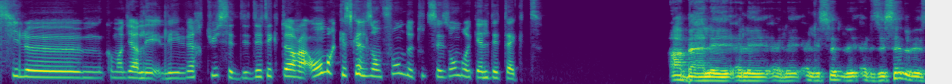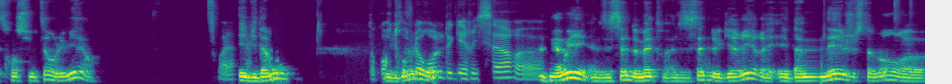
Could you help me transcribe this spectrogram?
si le. Comment dire, les, les vertus, c'est des détecteurs à ombre, qu'est-ce qu'elles en font de toutes ces ombres qu'elles détectent? Ah, ben, elle, est, elle, est, elle, est, elle essaie de les, elles essaient de les transmuter en lumière. Voilà. Évidemment. Donc on retrouve le rôle de guérisseur. Euh... Ben oui, elles essaient de mettre, elles essaient de guérir et, et d'amener justement euh,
